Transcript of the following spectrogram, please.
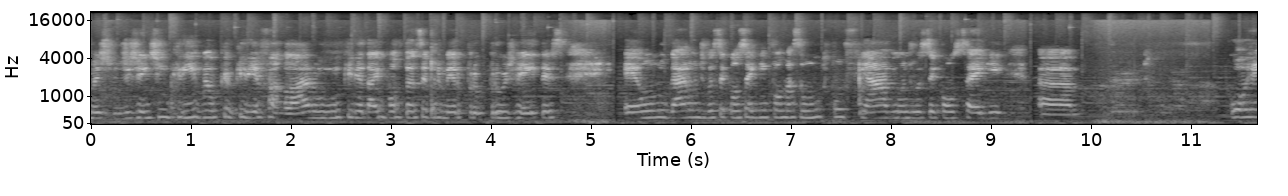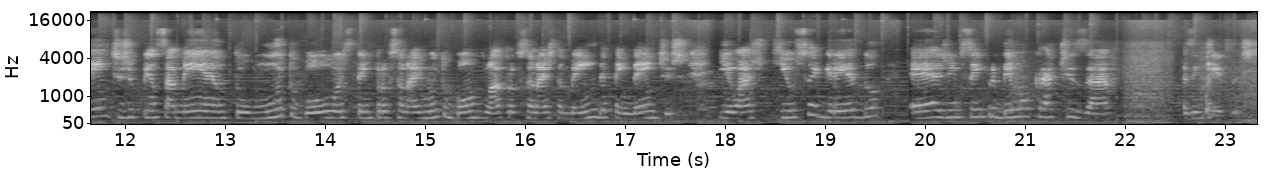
mas de gente incrível que eu queria falar, não queria dar importância primeiro para os haters. É um lugar onde você consegue informação muito confiável, onde você consegue. Uh, correntes de pensamento muito boas, tem profissionais muito bons lá, profissionais também independentes, e eu acho que o segredo é a gente sempre democratizar as empresas.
